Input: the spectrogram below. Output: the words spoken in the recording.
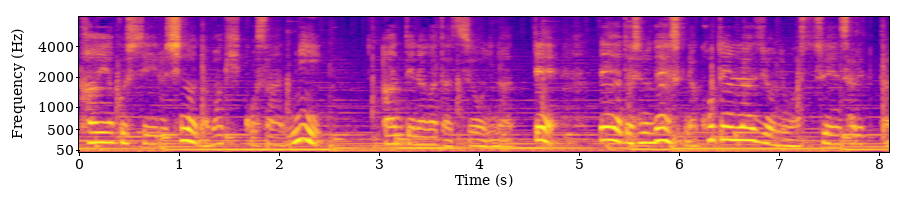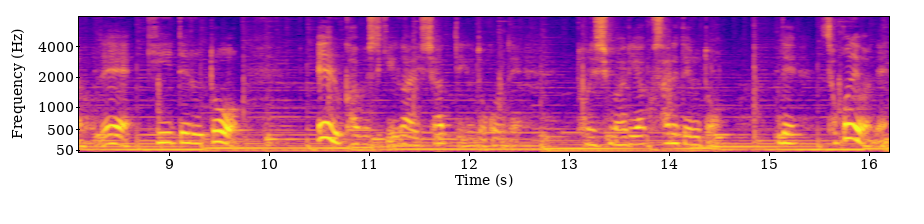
簡訳している篠田真紀子さんにアンテナが立つようになってで私の大好きな古典ラジオにも出演されてたので聞いてるとエール株式会社っていうところで取締役されてるとでそこではね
